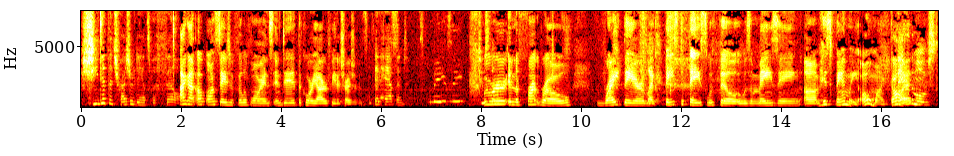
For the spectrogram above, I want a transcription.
She did the treasure dance with Phil. I got up on stage with Philip Lawrence and did the choreography to Treasures. it happened. It's amazing. True we were in the front row, right there, like face to face with Phil. It was amazing. Um, his family. Oh my god. They're the most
